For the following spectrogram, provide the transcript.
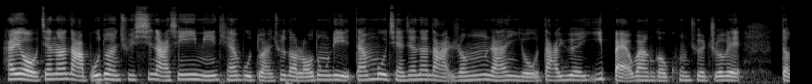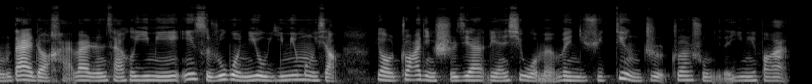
还有，加拿大不断去吸纳新移民，填补短缺的劳动力，但目前加拿大仍然有大约一百万个空缺职位等待着海外人才和移民。因此，如果你有移民梦想，要抓紧时间联系我们，为你去定制专属你的移民方案。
